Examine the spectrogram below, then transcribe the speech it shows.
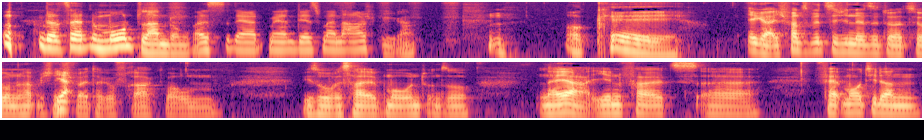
Das ist halt eine Mondlandung, weißt du, der, hat mir, der ist mir in den Arsch gegangen. Okay. Egal, ich fand's witzig in der Situation und habe mich nicht Ja. weiter gefragt, warum, wieso, weshalb Mond und so. Naja, jedenfalls äh, fährt Morty dann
